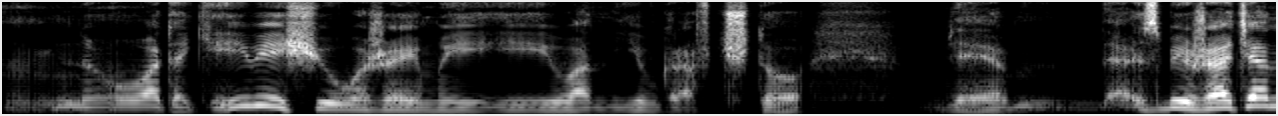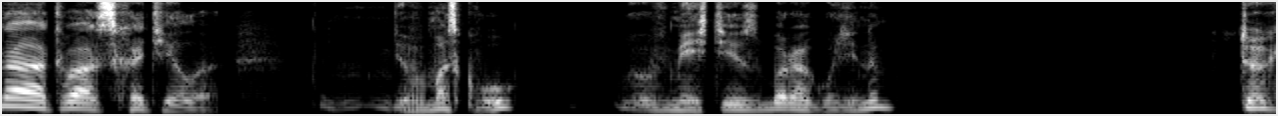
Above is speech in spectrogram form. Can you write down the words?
Ну, а такие вещи, уважаемый Иван Евграфович, что э, сбежать она от вас хотела в Москву вместе с Барагозиным. — Так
